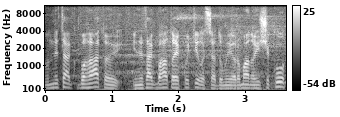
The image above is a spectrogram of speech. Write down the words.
Ну, не так багато і не так багато, як хотілося, думаю, Роману Гіщаку.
